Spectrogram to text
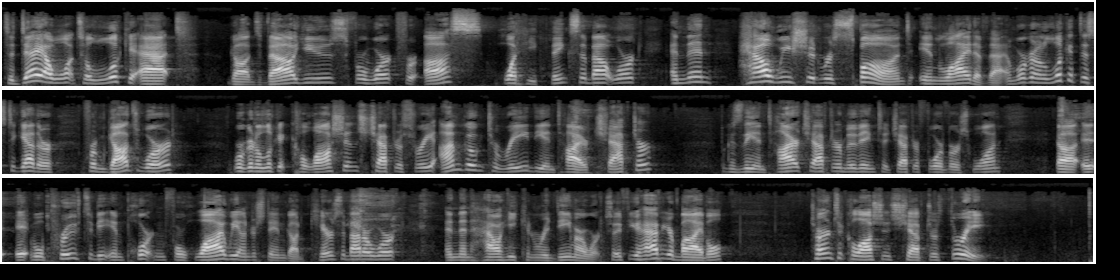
Today, I want to look at God's values for work for us, what He thinks about work, and then how we should respond in light of that. And we're going to look at this together from God's Word. We're going to look at Colossians chapter 3. I'm going to read the entire chapter because the entire chapter, moving to chapter 4, verse 1, uh, it, it will prove to be important for why we understand God cares about our work and then how He can redeem our work. So if you have your Bible, Turn to Colossians chapter 3.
